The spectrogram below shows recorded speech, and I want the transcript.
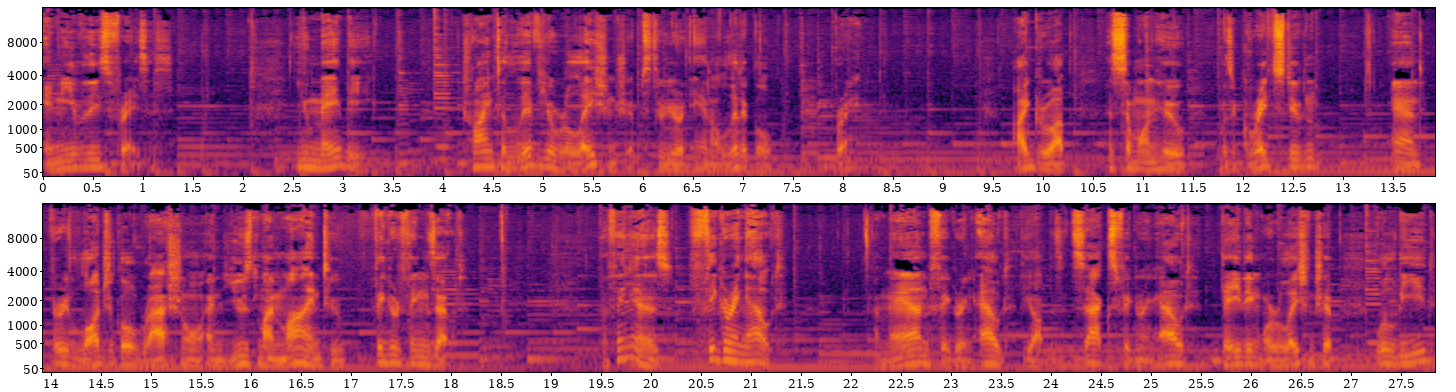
any of these phrases, you may be trying to live your relationships through your analytical brain. I grew up as someone who was a great student and very logical, rational, and used my mind to figure things out. The thing is, figuring out a man figuring out the opposite sex, figuring out dating or relationship will lead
